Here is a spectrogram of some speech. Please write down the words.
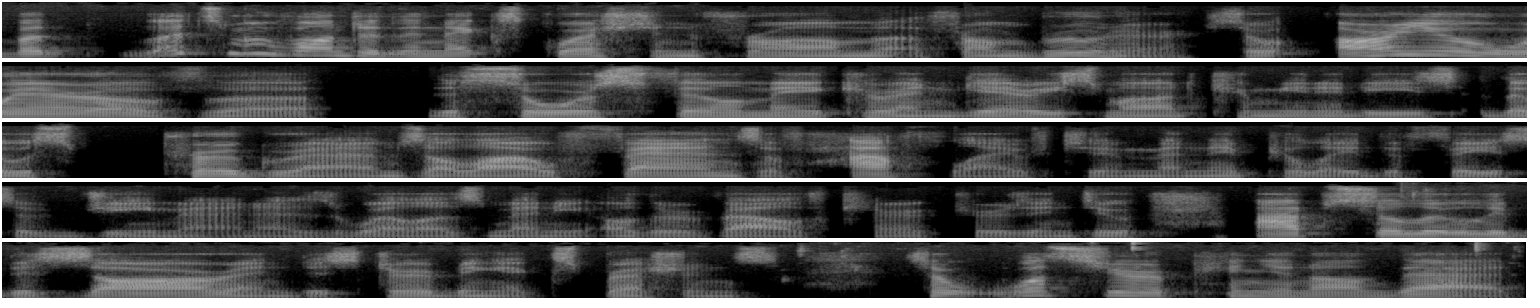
but let's move on to the next question from from Bruner. So, are you aware of uh, the Source Filmmaker and Garry's Mod communities? Those programs allow fans of Half Life to manipulate the face of G-Man as well as many other Valve characters into absolutely bizarre and disturbing expressions. So, what's your opinion on that?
